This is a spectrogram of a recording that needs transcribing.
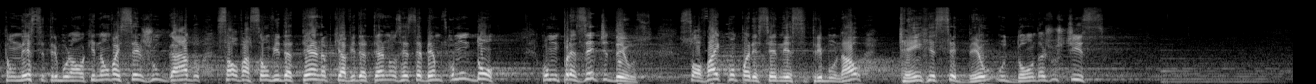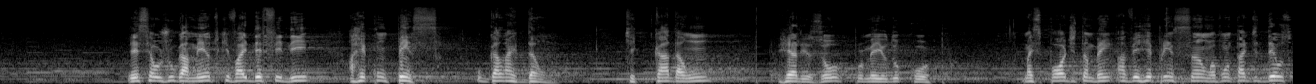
Então, nesse tribunal aqui não vai ser julgado salvação, vida eterna, porque a vida eterna nós recebemos como um dom, como um presente de Deus. Só vai comparecer nesse tribunal quem recebeu o dom da justiça. Esse é o julgamento que vai definir a recompensa, o galardão que cada um realizou por meio do corpo mas pode também haver repreensão. A vontade de Deus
